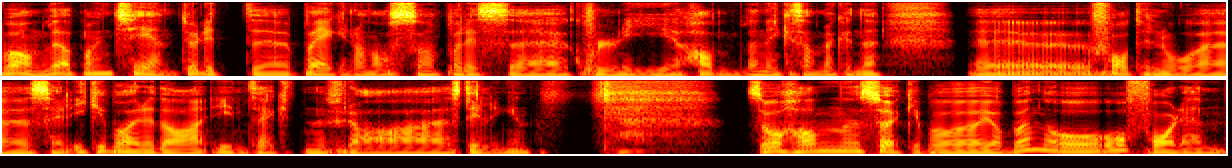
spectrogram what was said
vanlig at man tjente jo litt eh, på egen hånd også på disse kolonihandlene. ikke sant? Man kunne uh, få til noe selv. Ikke bare da inntekten fra stillingen. Så han søker på jobben, og, og får den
